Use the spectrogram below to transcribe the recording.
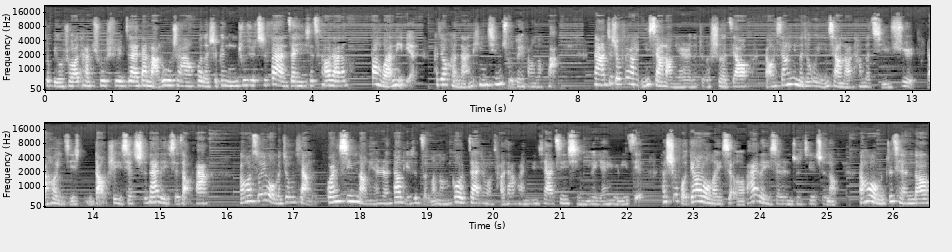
就比如说他出去在大马路上，或者是跟您出去吃饭，在一些嘈杂的饭馆里边，他就很难听清楚对方的话。那这就非常影响老年人的这个社交，然后相应的就会影响到他们的情绪，然后以及导致一些痴呆的一些早发。然后所以我们就想关心老年人到底是怎么能够在这种嘈杂环境下进行一个言语理解。它是否调用了一些额外的一些认知机制呢？然后我们之前的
